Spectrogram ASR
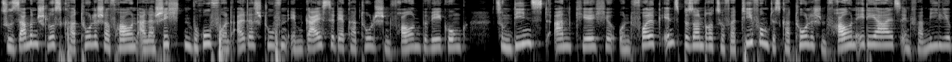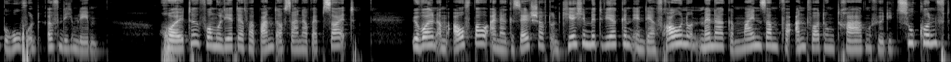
Zusammenschluss katholischer Frauen aller Schichten, Berufe und Altersstufen im Geiste der katholischen Frauenbewegung zum Dienst an Kirche und Volk, insbesondere zur Vertiefung des katholischen Frauenideals in Familie, Beruf und öffentlichem Leben. Heute formuliert der Verband auf seiner Website, wir wollen am Aufbau einer Gesellschaft und Kirche mitwirken, in der Frauen und Männer gemeinsam Verantwortung tragen für die Zukunft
